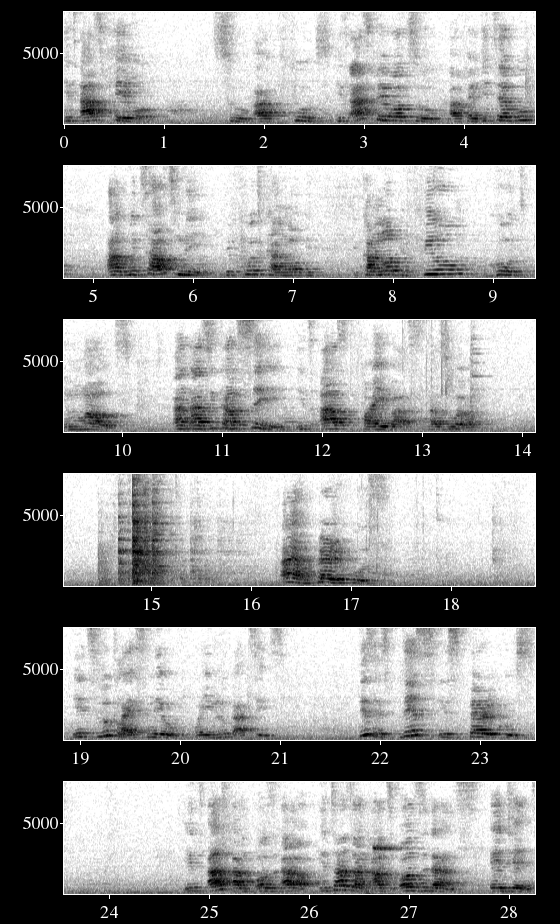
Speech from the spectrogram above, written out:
it adds flavor to our food. It adds flavor to our vegetable, and without me, the food cannot be it cannot be feel good in mouth. And as you can see, it has fibers as well. I am pericles. It looks like snail when you look at it. This is this is pericles. It has an uh, it has an antioxidant agent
